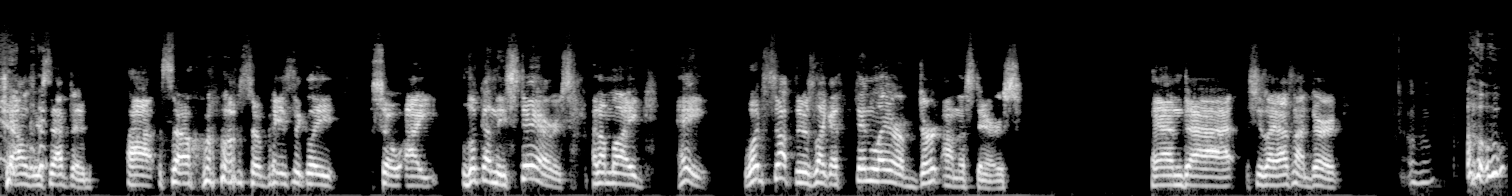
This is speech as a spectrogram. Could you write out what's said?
challenge accepted. Uh, so so basically, so I look on these stairs, and I'm like, hey, what's up? There's like a thin layer of dirt on the stairs. And uh, she's like, that's not dirt. oh, oh,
